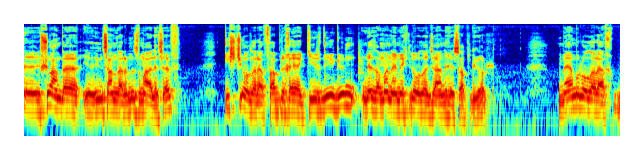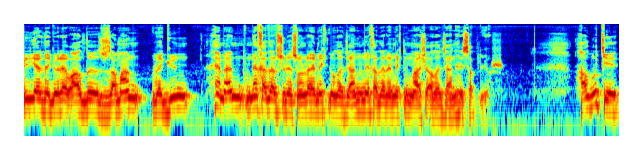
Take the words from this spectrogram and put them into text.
e, şu anda insanlarımız maalesef işçi olarak fabrikaya girdiği gün ne zaman emekli olacağını hesaplıyor. Memur olarak bir yerde görev aldığı zaman ve gün hemen ne kadar süre sonra emekli olacağını, ne kadar emekli maaşı alacağını hesaplıyor. Halbuki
